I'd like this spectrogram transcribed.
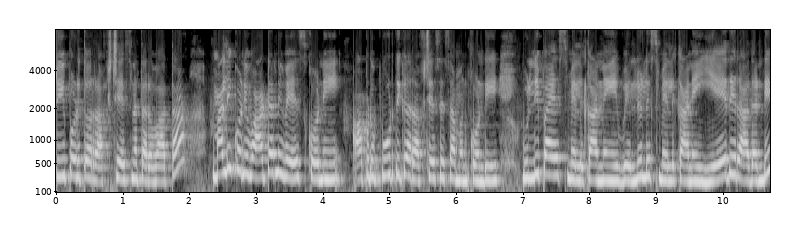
టీ పొడితో రఫ్ చేసిన తర్వాత మళ్ళీ కొన్ని వాటర్ని వేసుకొని అప్పుడు పూర్తిగా రఫ్ చేసేసామనుకోండి ఉల్లిపాయ స్మెల్ కానీ వెల్లుల్లి స్మెల్ కానీ ఏది రాదండి.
